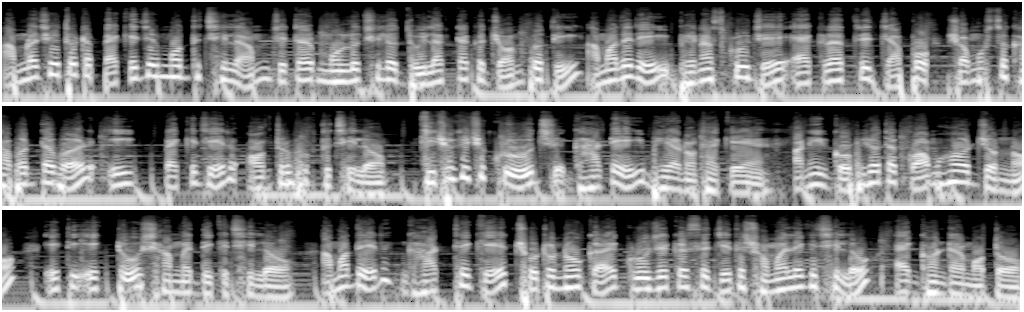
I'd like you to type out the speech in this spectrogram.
আমরা যেহেতু একটা প্যাকেজের মধ্যে ছিলাম, যেটার মূল্য ছিল দুই লাখ টাকা জনপ্রতি, আমাদের এই ভেনাস ক্রুজে এক রাত্রি যাপন সমস্ত খাবার দাবার এই প্যাকেজের অন্তর্ভুক্ত ছিল। কিছু কিছু ক্রুজ ঘাটেই ভেড়ানো থাকে। পানির গভীরতা কম হওয়ার জন্য এটি একটু সামনের দিকে ছিল। আমাদের ঘাট থেকে ছোট নৌকায় ক্রুজের কাছে যেতে সময় লেগেছিল এক ঘণ্টার মতো।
